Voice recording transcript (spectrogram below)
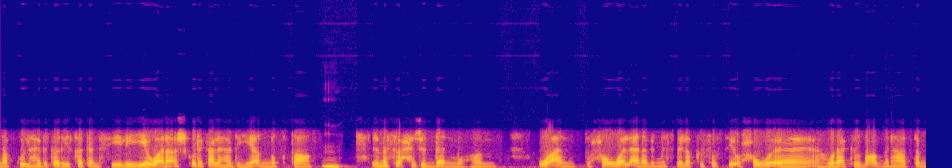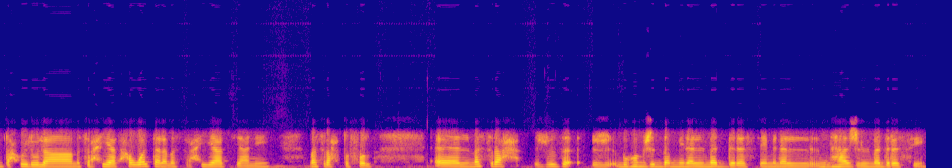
نقولها بطريقة تمثيلية وأنا أشكرك على هذه النقطة م. المسرح جدا مهم وأن تحول أنا بالنسبة لقصصي أحو... آه هناك البعض منها تم تحويله لمسرحيات حولتها لمسرحيات يعني مسرح طفل آه المسرح جزء مهم جدا من المدرسة من المنهاج المدرسي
